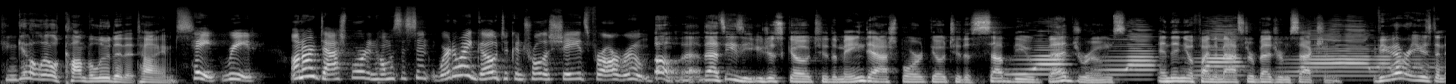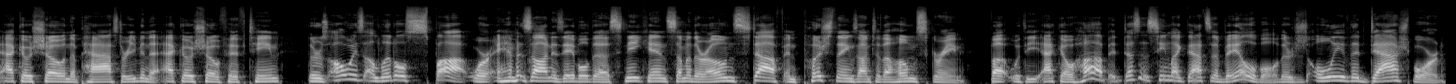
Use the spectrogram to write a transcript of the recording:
can get a little convoluted at times. Hey, Reed, on our dashboard in Home Assistant, where do I go to control the shades for our room? Oh, that's easy. You just go to the main dashboard, go to the subview bedrooms, and then you'll find the master bedroom section. If you've ever used an Echo Show in the past or even the Echo Show 15, there's always a little spot where Amazon is able to sneak in some of their own stuff and push things onto the home screen. But with the Echo Hub, it doesn't seem like that's available. There's only the dashboard,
